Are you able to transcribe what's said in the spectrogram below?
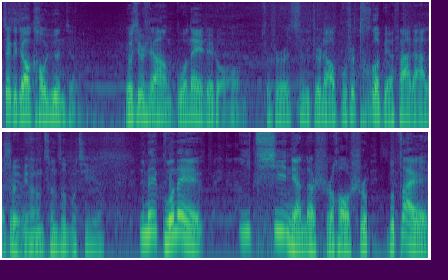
这个就要靠运气了。尤其是像国内这种就是心理治疗不是特别发达的这种水，平参差不齐。因为国内一七年的时候是不再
